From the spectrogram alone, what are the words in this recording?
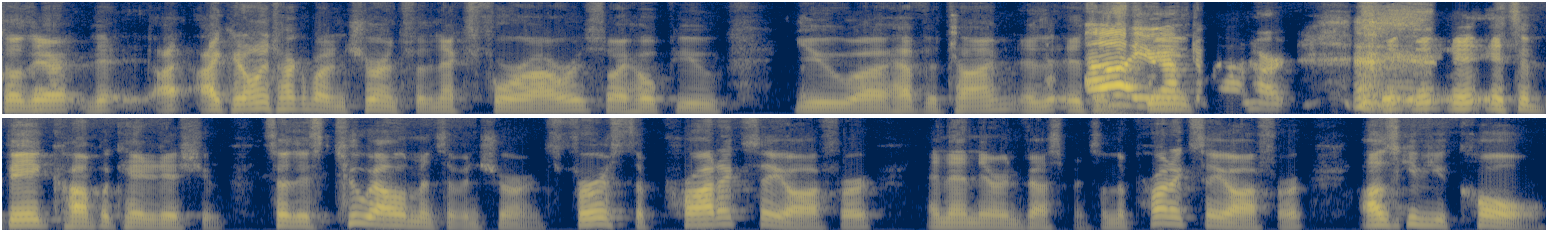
So there, there I, I, can only talk about insurance for the next four hours. So I hope you you uh, have the time. It, it's oh, you have to heart. it, it, it's a big, complicated issue. So there's two elements of insurance. First, the products they offer, and then their investments. And the products they offer, I'll just give you coal.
